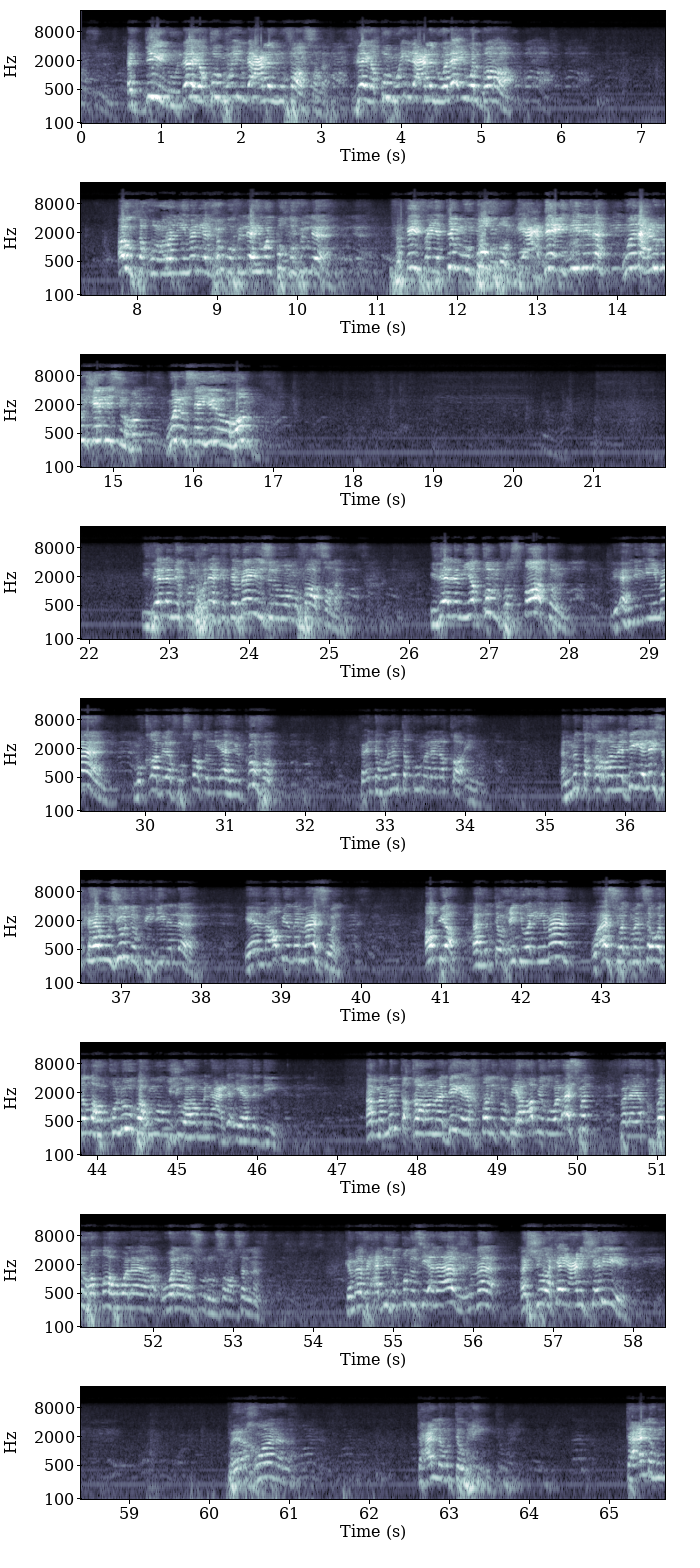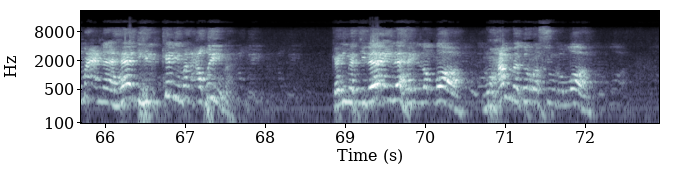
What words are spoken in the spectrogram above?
الدين لا يقوم إلا على المفاصلة. لا يقوم إلا على الولاء والبراء. أوثق عرى الإيمان الحب في الله والبغض في الله. فكيف يتم بغض لأعداء ديننا ونحن نجالسهم ونسيرهم إذا لم يكن هناك تمايز ومفاصلة. إذا لم يقم فسطاط لأهل الإيمان مقابل فسطاط لأهل الكفر. فإنه لن تقوم لنا قائمة المنطقة الرمادية ليست لها وجود في دين الله. يا إما أبيض إما أسود. أبيض أهل التوحيد والإيمان وأسود من سود الله قلوبهم ووجوههم من أعداء هذا الدين. أما منطقة رمادية يختلط فيها الأبيض والأسود فلا يقبلها الله ولا ولا رسوله صلى الله عليه وسلم. كما في الحديث القدسي أنا أغنى الشركاء عن الشريك. فيا إخواننا تعلموا التوحيد. تعلموا معنى هذه الكلمة العظيمة. كلمة لا إله إلا الله محمد رسول الله.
